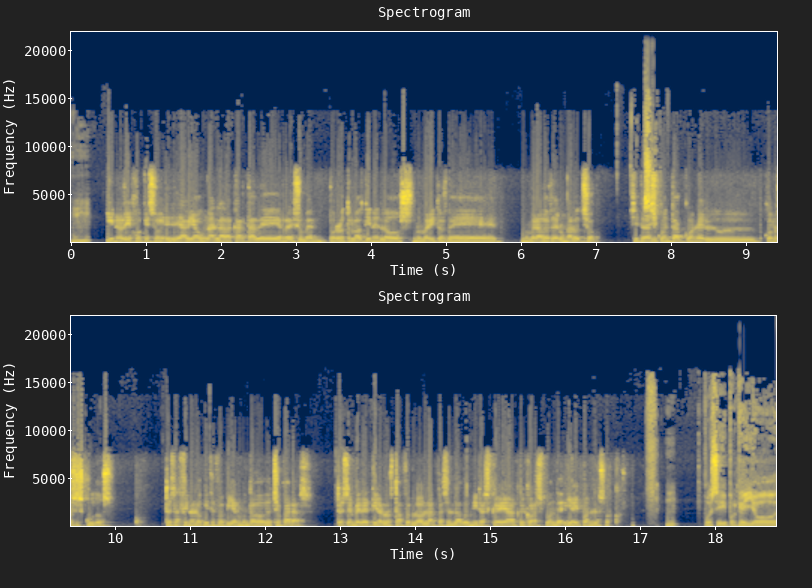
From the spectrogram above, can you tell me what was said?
y nos dijo que eh, había una, la carta de resumen, por el otro lado tiene los numeritos de numerados del 1 al 8, si te das cuenta, con, el, con los escudos. Entonces, al final lo que hice fue pillar un dado de 8 caras. Entonces, en vez de tirar los tazos, los lanzas el dado, miras que, a qué corresponde y ahí pones los orcos. Mm. Pues sí, porque yo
